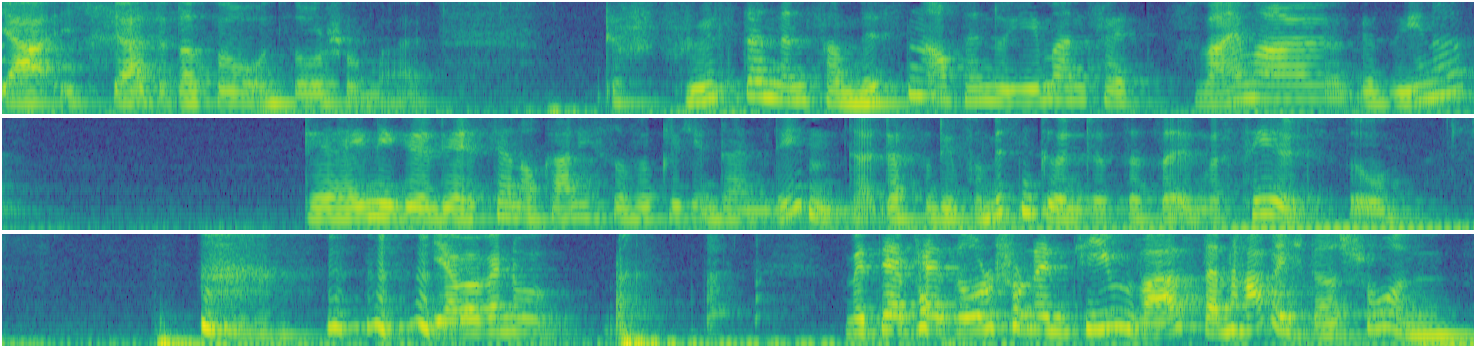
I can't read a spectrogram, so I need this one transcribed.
ja, ich hatte das so und so schon mal. Du fühlst dann ein Vermissen, auch wenn du jemanden vielleicht zweimal gesehen hast? Derjenige, der ist ja noch gar nicht so wirklich in deinem Leben, da- dass du den vermissen könntest, dass da irgendwas fehlt. So. Ja, aber wenn du mit der Person schon intim warst, dann habe ich das schon.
